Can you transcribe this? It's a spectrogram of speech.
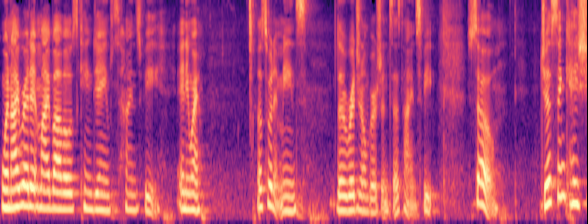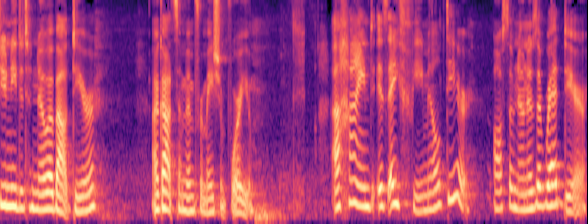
When I read it in my Bible, it was King James, hind's feet. Anyway, that's what it means. The original version says hind's feet. So, just in case you needed to know about deer, I got some information for you. A hind is a female deer, also known as a red deer.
